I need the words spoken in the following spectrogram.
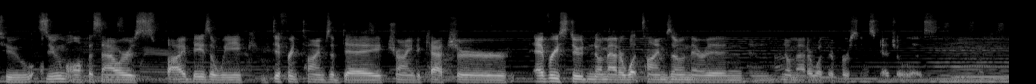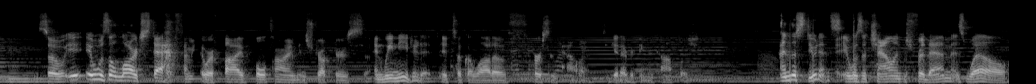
to Zoom office hours five days a week, different times of day, trying to capture every student no matter what time zone they're in and no matter what their personal schedule is. So it, it, was a large staff. I mean, there were five full-time instructors and we needed it. It took a lot of person power to get everything accomplished. And the students, it was a challenge for them as well.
